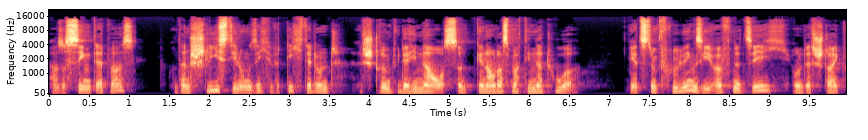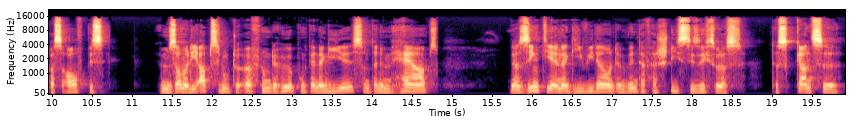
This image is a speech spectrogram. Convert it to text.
also sinkt etwas, und dann schließt die Lunge sich, verdichtet und es strömt wieder hinaus. Und genau das macht die Natur. Jetzt im Frühling, sie öffnet sich und es steigt was auf, bis im Sommer die absolute Öffnung der Höhepunkt der Energie ist und dann im Herbst, da sinkt die Energie wieder und im Winter verschließt sie sich, sodass das Ganze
